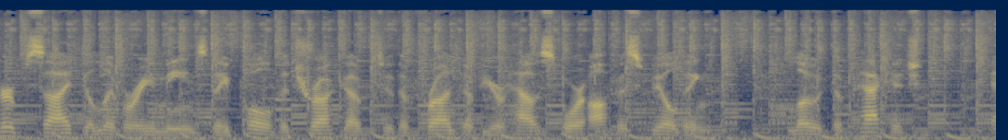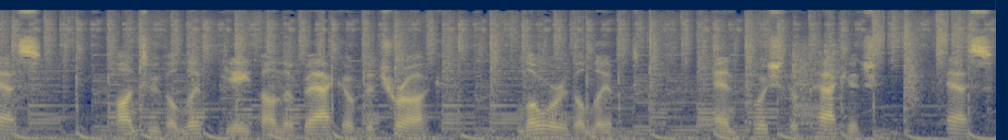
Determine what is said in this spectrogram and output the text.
Curbside delivery means they pull the truck up to the front of your house or office building, load the package, S, onto the lift gate on the back of the truck, lower the lift, and push the package, S,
